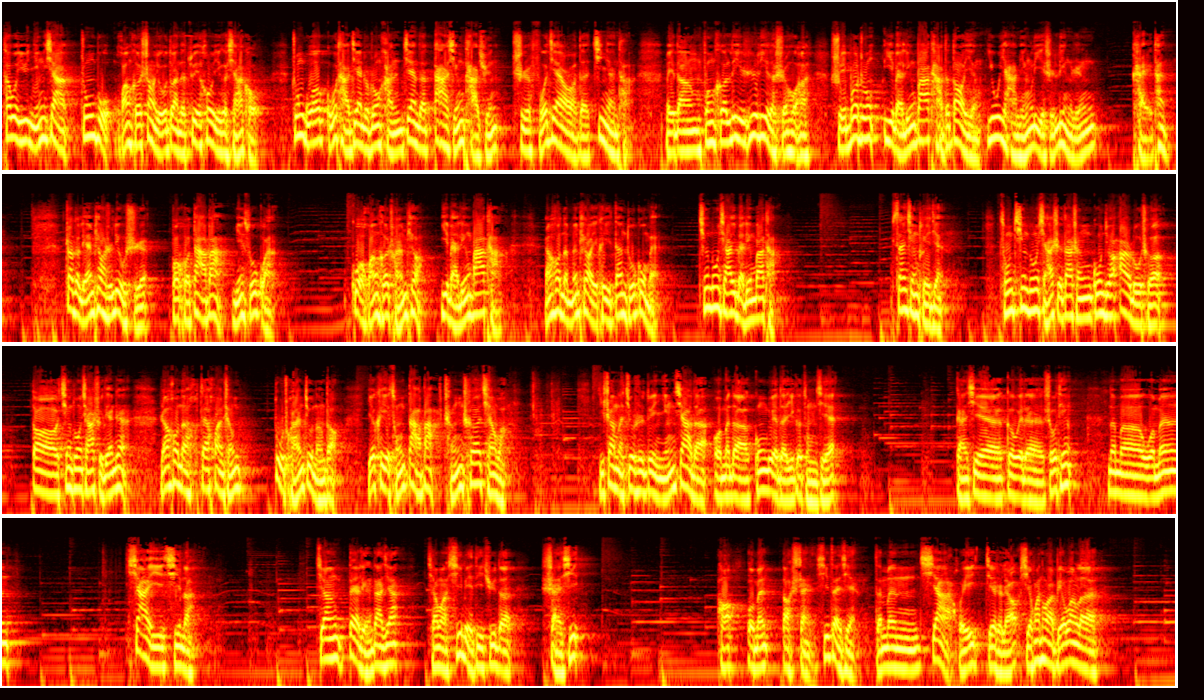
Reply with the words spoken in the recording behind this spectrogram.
它位于宁夏中部黄河上游段的最后一个峡口。中国古塔建筑中罕见的大型塔群是佛教的纪念塔。每当风和日日丽的时候啊，水波中一百零八塔的倒影优雅明丽，是令人慨叹。这儿的联票是六十，包括大坝、民俗馆、过黄河船票一百零八塔。然后呢，门票也可以单独购买。青铜峡一百零八塔，三星推荐。从青铜峡市搭乘公交二路车。到青铜峡水电站，然后呢再换乘渡船就能到，也可以从大坝乘车前往。以上呢就是对宁夏的我们的攻略的一个总结。感谢各位的收听。那么我们下一期呢，将带领大家前往西北地区的陕西。好，我们到陕西再见，咱们下回接着聊。喜欢的话，别忘了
